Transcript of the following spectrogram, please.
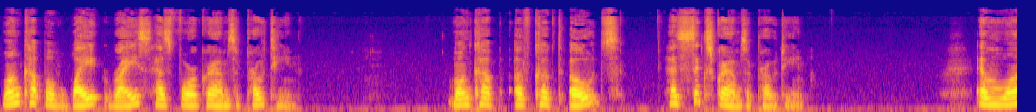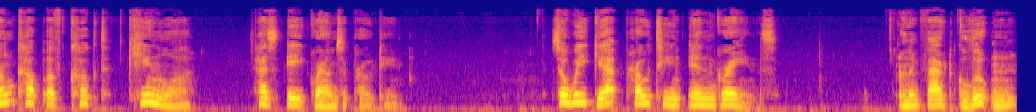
one cup of white rice has four grams of protein. One cup of cooked oats has six grams of protein. And one cup of cooked quinoa has eight grams of protein. So we get protein in grains. And in fact, gluten,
